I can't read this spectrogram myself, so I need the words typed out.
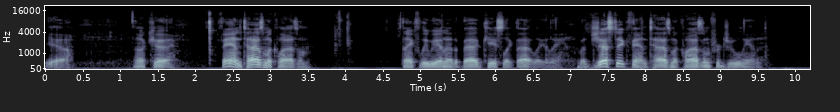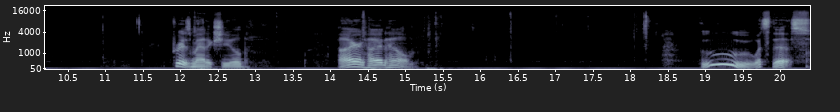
Yeah. Okay. Phantasmaclasm. Thankfully, we haven't had a bad case like that lately. Majestic Phantasmaclasm for Julian. Prismatic Shield. Ironhide Helm. Ooh, what's this?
